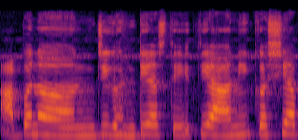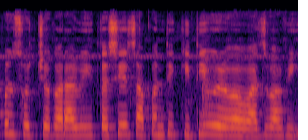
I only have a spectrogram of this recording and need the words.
आपण जी घंटी असते ती आणि कशी आपण स्वच्छ करावी तसेच आपण ती किती वेळ वाजवावी?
